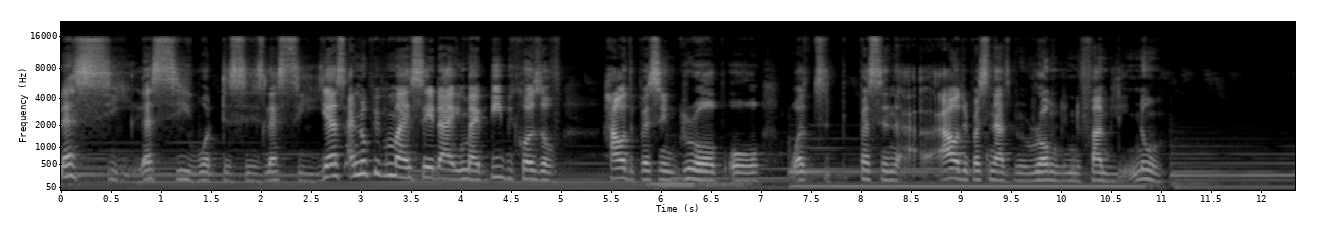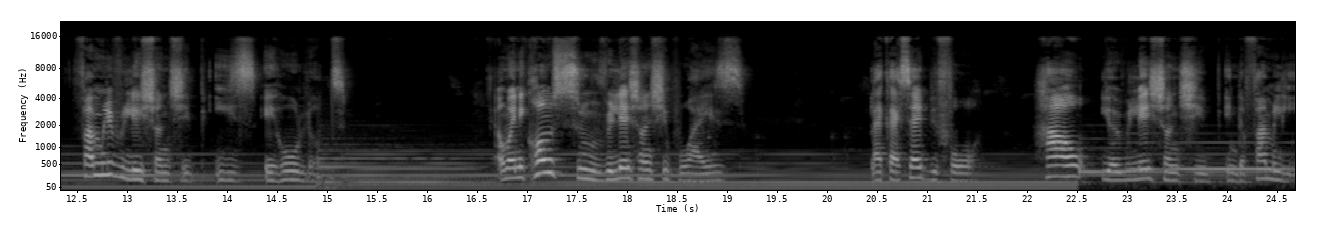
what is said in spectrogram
let's see let's see what this is let's see. Yes i know people might say that it might be because of how the person grew up or what person how the person has been wronged in the family. No. Family relationship is a whole lot. And when it comes to relationship wise, like I said before, how your relationship in the family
